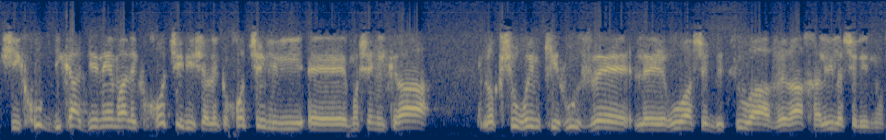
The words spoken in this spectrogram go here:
שיקחו בדיקת DNA מהלקוחות שלי, שהלקוחות שלי, אה, מה שנקרא, לא קשורים כהוא זה לאירוע של ביצוע עבירה חלילה של אינוס.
